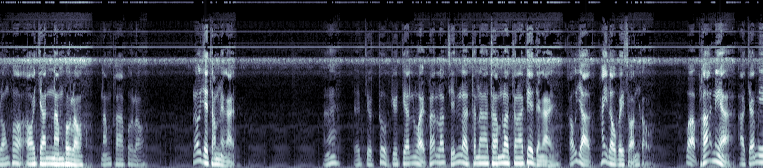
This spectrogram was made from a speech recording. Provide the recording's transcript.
หลวงพ่อเอาอาจารย์นำพวกเรานำพาพวกเรา เราจะทำยังไงอะจะจุดทูบจุดเทียนไหวพระรับศีลรัตนาธรรมรัตนาเทศยังไง เขาอยากให้เราไปสอนเขา ว่าพระเนี่ย อาจจะมี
